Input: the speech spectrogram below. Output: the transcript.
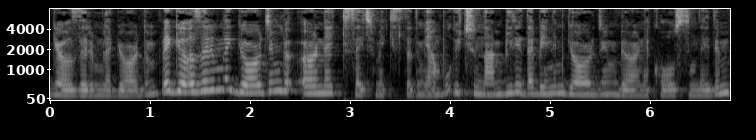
gözlerimle gördüm. Ve gözlerimle gördüğüm bir örnek seçmek istedim. Yani bu üçünden biri de benim gördüğüm bir örnek olsun dedim.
